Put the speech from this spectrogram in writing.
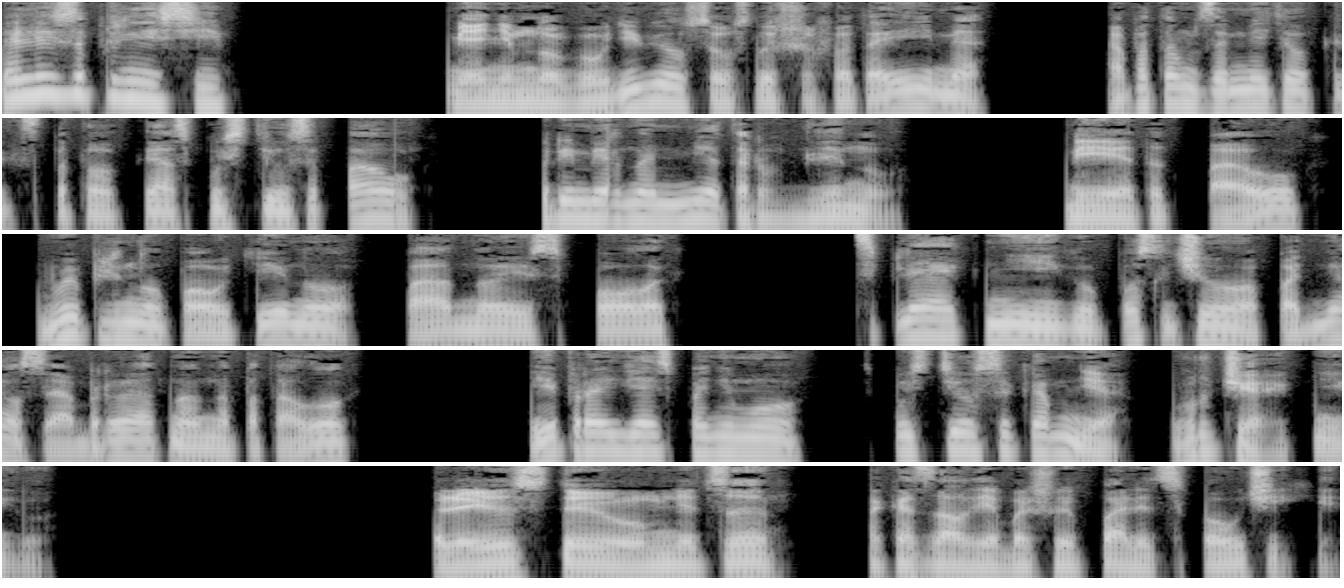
«Лиза, принеси». Я немного удивился, услышав это имя, а потом заметил, как с потолка спустился паук, примерно метр в длину. И этот паук выплюнул паутину по одной из полок, цепляя книгу, после чего поднялся обратно на потолок и, пройдясь по нему, спустился ко мне, вручая книгу. «Лиз, ты умница», — показал я большой палец паучихе.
